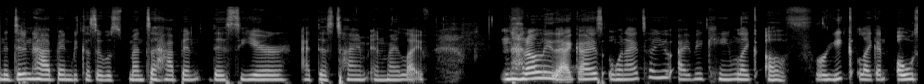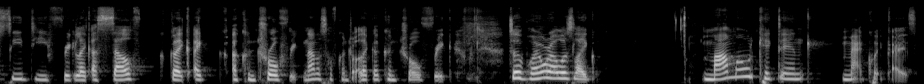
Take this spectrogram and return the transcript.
And it didn't happen because it was meant to happen this year at this time in my life. Not only that, guys, when I tell you I became like a freak, like an OCD freak, like a self, like a, a control freak, not a self control, like a control freak, to the point where I was like, mom mode kicked in mad quick, guys.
